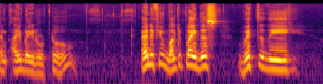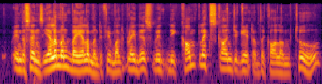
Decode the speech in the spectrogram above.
and i by root 2 and if you multiply this with the in the sense element by element if you multiply this with the complex conjugate of the column 2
